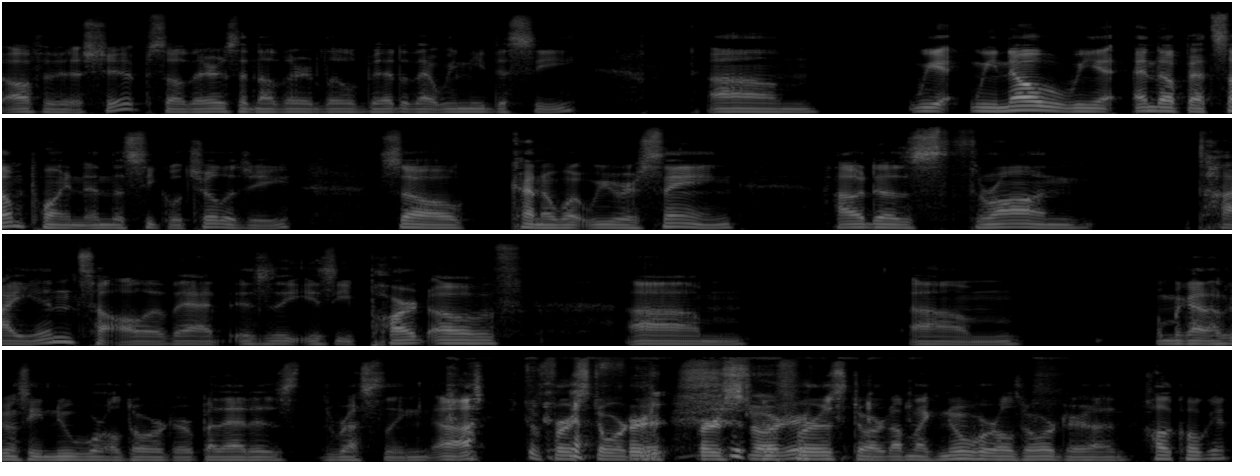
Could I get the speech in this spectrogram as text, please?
off of his ship. So there's another little bit that we need to see. Um, we we know we end up at some point in the sequel trilogy. So kind of what we were saying, how does Thrawn tie into all of that? Is he is he part of um um oh my god, I was gonna say New World Order, but that is the wrestling uh the first order. First order. first order. I'm like New World Order on Hulk Hogan.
